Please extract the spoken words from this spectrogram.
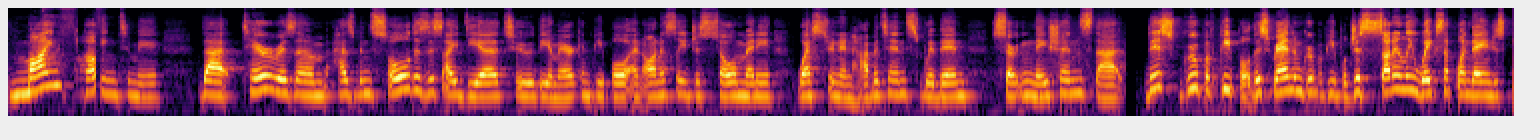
mind fucking to me that terrorism has been sold as this idea to the American people and honestly just so many Western inhabitants within certain nations that this group of people, this random group of people just suddenly wakes up one day and just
